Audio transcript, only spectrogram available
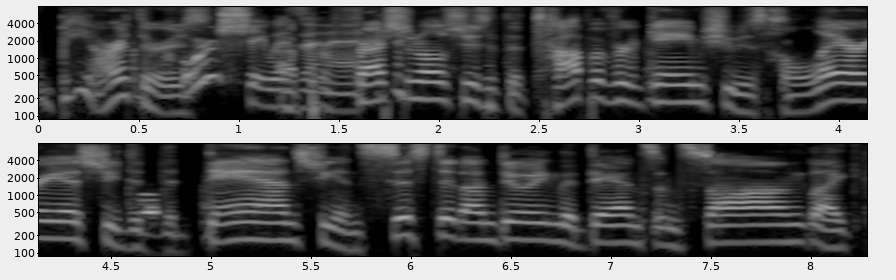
well, "Bea Arthur Of is course she a was it. professional. She's at the top of her game. She was hilarious. She did the dance. She insisted on doing the dance and song. Like,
